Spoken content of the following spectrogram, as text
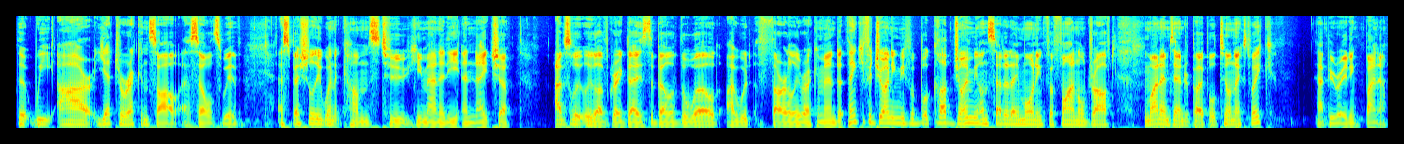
that we are yet to reconcile ourselves with, especially when it comes to humanity and nature. Absolutely love Greg Day's The Bell of the World. I would thoroughly recommend it. Thank you for joining me for Book Club. Join me on Saturday morning for Final Draft. My name's Andrew Popel. Till next week, happy reading. Bye now.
